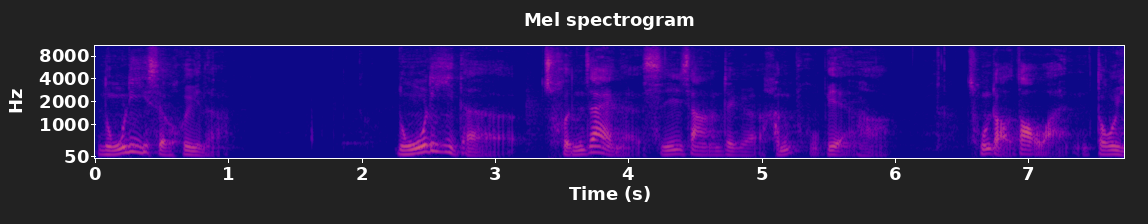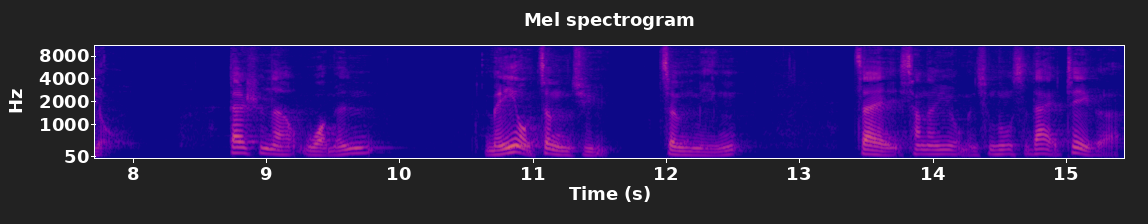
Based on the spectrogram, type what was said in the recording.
奴隶社会呢。奴隶的存在呢，实际上这个很普遍啊，从早到晚都有，但是呢，我们没有证据证明。在相当于我们青铜时代这个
